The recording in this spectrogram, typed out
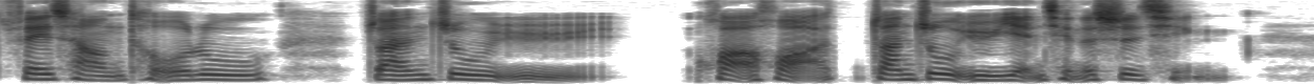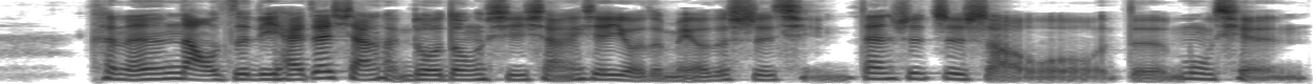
非常投入、专注于画画，专注于眼前的事情。可能脑子里还在想很多东西，想一些有的没有的事情，但是至少我的目前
